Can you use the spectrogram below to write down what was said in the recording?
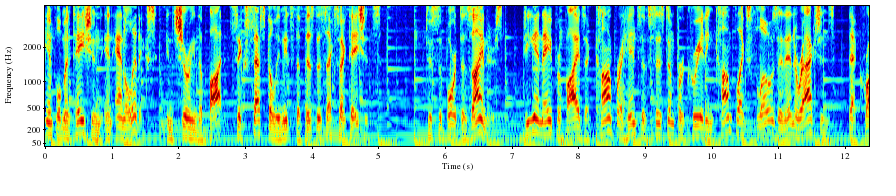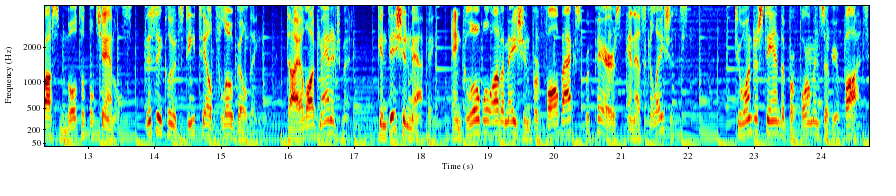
implementation, and analytics, ensuring the bot successfully meets the business expectations. To support designers, DNA provides a comprehensive system for creating complex flows and interactions that cross multiple channels. This includes detailed flow building, dialogue management, condition mapping, and global automation for fallbacks, repairs, and escalations. To understand the performance of your bots,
